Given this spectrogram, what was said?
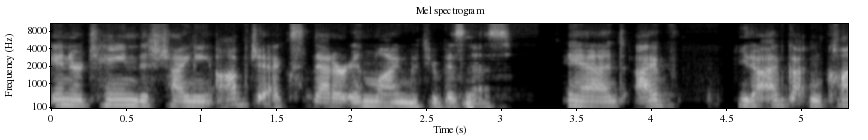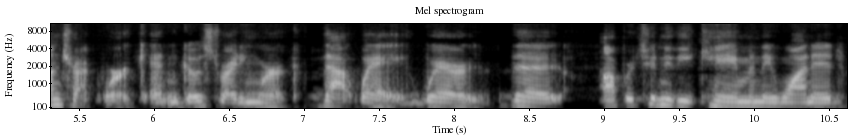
entertain the shiny objects that are in line with your business. And I've, you know, I've gotten contract work and ghostwriting work that way where the opportunity came and they wanted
